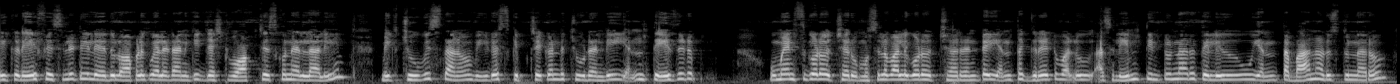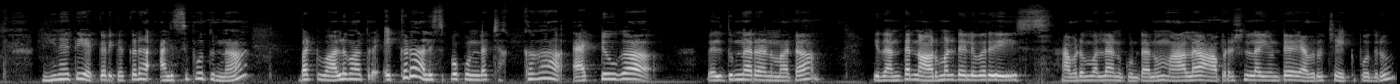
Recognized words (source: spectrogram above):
ఇక్కడ ఏ ఫెసిలిటీ లేదు లోపలికి వెళ్ళడానికి. జస్ట్ వాక్ చేసుకుని వెళ్ళాలి. మీకు చూపిస్తాను. వీడియో స్కిప్ చేయకుండా చూడండి. ఎంత ఏజ్డ్ ఉమెన్స్ కూడా వచ్చారు. ముసలి వాళ్ళు కూడా వచ్చారంటే ఎంత గ్రేట్ వాళ్ళు. అసలు ఏం తింటున్నారో తెలియదు ఎంత బాగా నడుస్తున్నారో. నేనైతే ఎక్కడికెక్కడ అలసిపోతున్నా. బట్ వాళ్ళు మాత్రం ఎక్కడ అలసిపోకుండా చక్కగా యాక్టివ్గా వెళ్తున్నారనమాట ఇదంతా నార్మల్ డెలివరీస్ అవడం వల్ల అనుకుంటాను. మాలా ఆపరేషన్లు అయి ఉంటే ఎవరు చేయకపోదురు.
